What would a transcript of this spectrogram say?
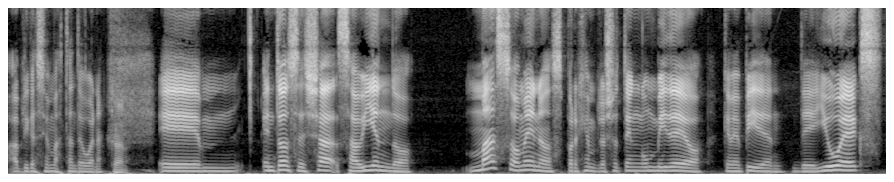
aplicación bastante buena. Claro. Eh, entonces, ya sabiendo más o menos, por ejemplo, yo tengo un video que me piden de UX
